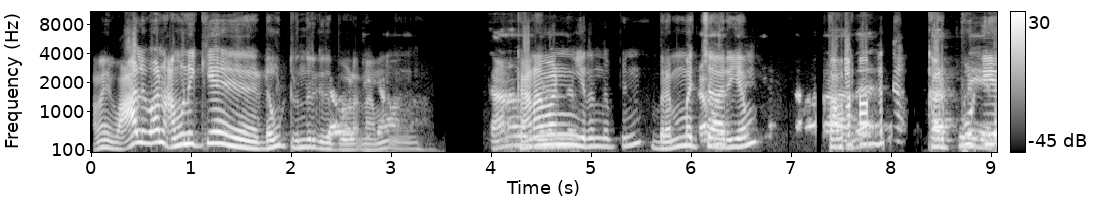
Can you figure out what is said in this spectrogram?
அவன் வாழ்வான் அவனுக்கே டவுட் இருந்திருக்குது போல. நம்ம கணவன் இறந்த பின் பிரம்மச்சாரியம் கற்புடைய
